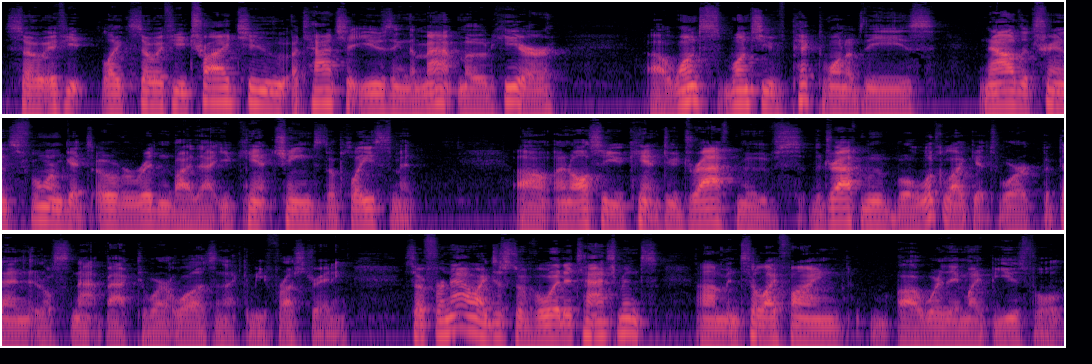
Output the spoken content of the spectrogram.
So if you like, so if you try to attach it using the map mode here, uh, once once you've picked one of these, now the transform gets overridden by that. You can't change the placement. Uh, and also you can't do draft moves. The draft move will look like it's worked, but then it'll snap back to where it was, and that can be frustrating. So for now, I just avoid attachments um, until I find uh, where they might be useful.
